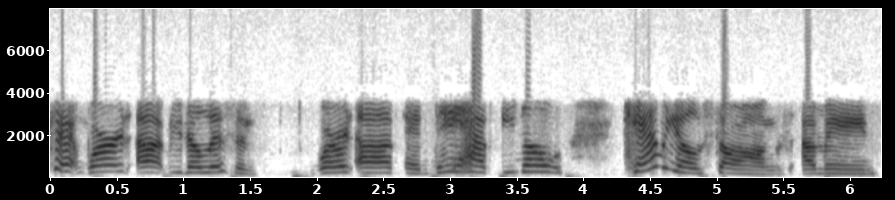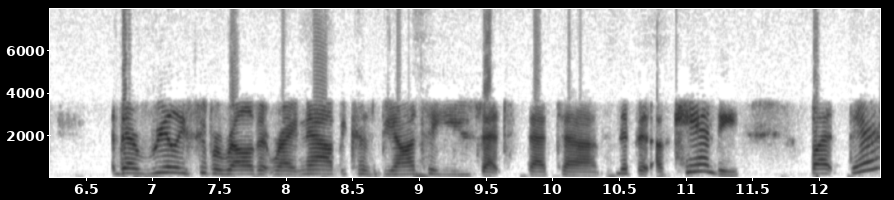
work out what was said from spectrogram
Ca- word up. You know, listen, word up, and they have you know, Cameo songs. I mean, they're really super relevant right now because Beyonce used that that uh, snippet of Candy, but their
